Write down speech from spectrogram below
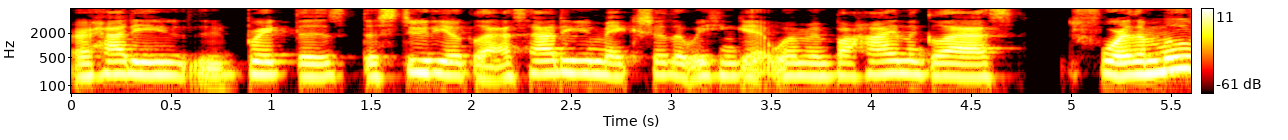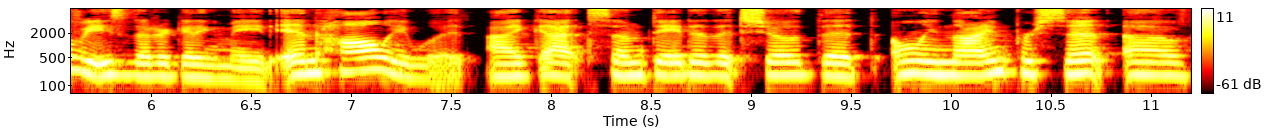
or how do you break the the studio glass how do you make sure that we can get women behind the glass for the movies that are getting made in Hollywood. I got some data that showed that only 9% of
